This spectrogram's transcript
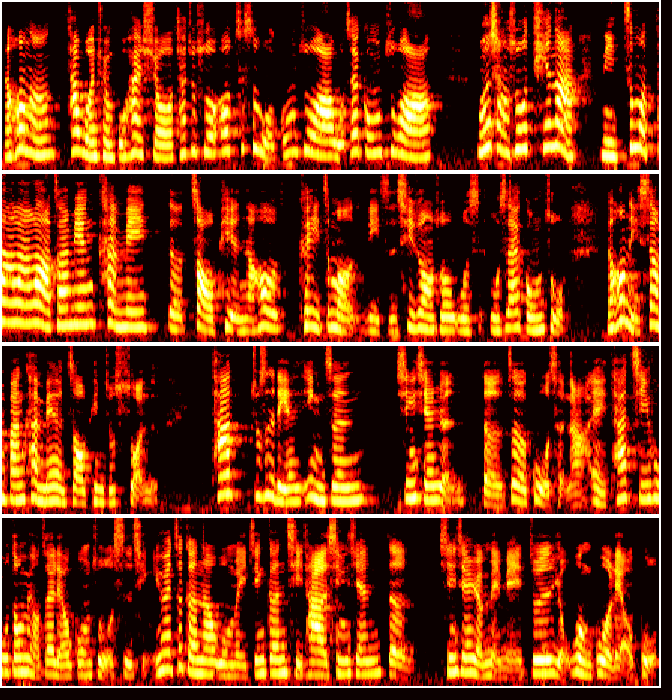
然后呢，他完全不害羞，他就说：“哦，这是我工作啊，我在工作啊。”我想说：“天哪，你这么大啦啦在那边看妹的照片，然后可以这么理直气壮说我是我是在工作，然后你上班看妹的照片就算了。”他就是连应征新鲜人的这个过程啊，哎，他几乎都没有在聊工作的事情，因为这个呢，我们已经跟其他的新鲜的新鲜人美眉就是有问过聊过，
